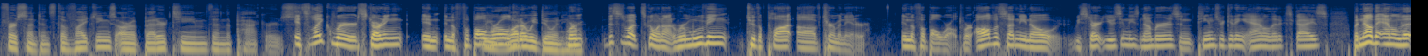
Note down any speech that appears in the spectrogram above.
first sentence. The Vikings are a better team than the Packers. It's like we're starting in in the football I mean, world. what are we doing here? We're here? this is what's going on. We're moving to the plot of Terminator in the football world, where all of a sudden, you know, we start using these numbers and teams are getting analytics guys, but now the analy-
